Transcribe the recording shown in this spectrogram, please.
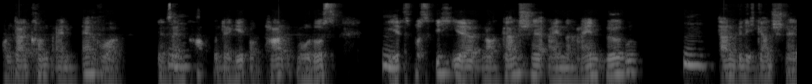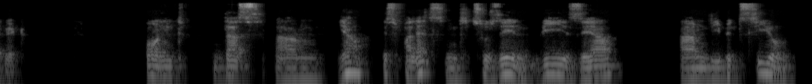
Und dann kommt ein Error in seinen Mhm. Kopf und er geht auf Panikmodus. Mhm. Jetzt muss ich ihr noch ganz schnell einen reinbürgen, Mhm. dann bin ich ganz schnell weg. Und das, ähm, ja, ist verletzend zu sehen, wie sehr ähm, die Beziehung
